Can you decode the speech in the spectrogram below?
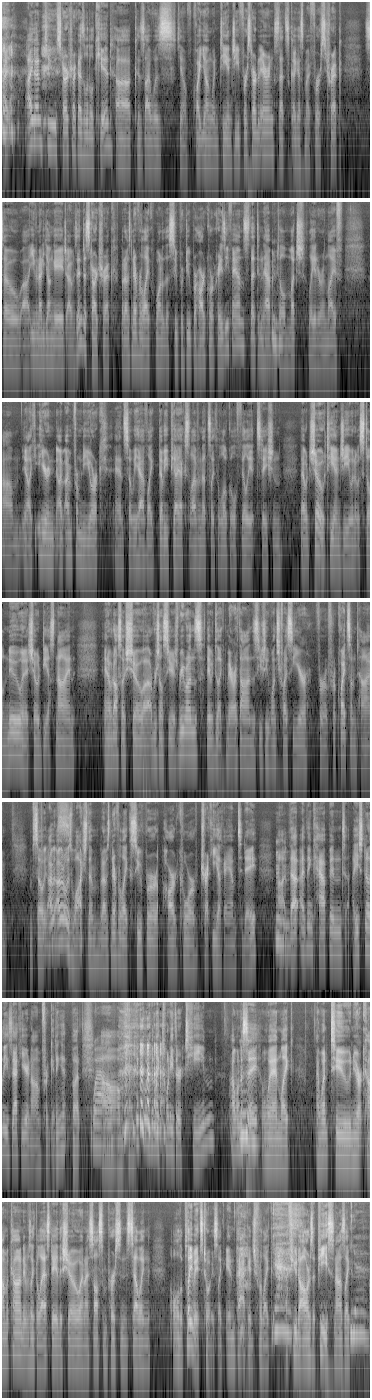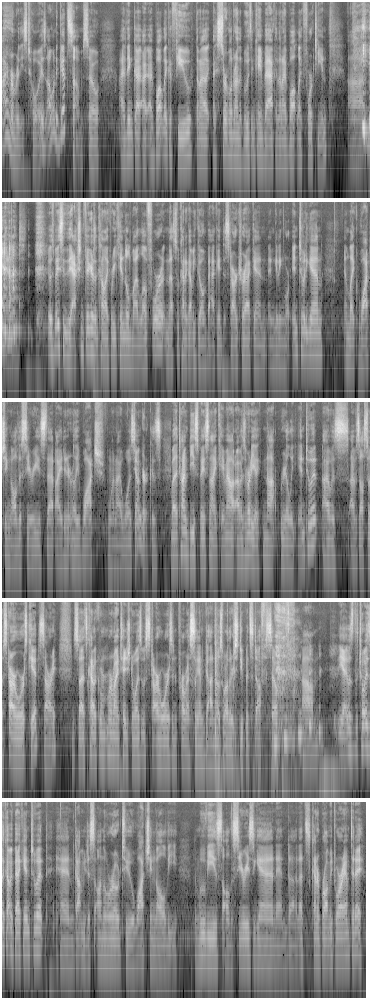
I, I got into Star Trek as a little kid because uh, I was, you know, quite young when TNG first started airing. So that's, I guess, my first Trek. So uh, even at a young age, I was into Star Trek, but I was never like one of the super duper hardcore crazy fans. That didn't happen mm-hmm. until much later in life. Um, you know, like here in, I'm from New York, and so we have like WPIX 11. That's like the local affiliate station that would show TNG when it was still new, and it showed DS9 and it would also show uh, original series reruns. They would do like marathons, usually once or twice a year for for quite some time. So I, I, would always watch them, but I was never like super hardcore Trekkie like I am today. Uh, mm-hmm. Uh, that I think happened. I used to know the exact year. Now I'm forgetting it, but wow. Um, I think it would have been like 2013. I want to mm-hmm. say when like I went to New York Comic Con. It was like the last day of the show, and I saw some person selling all the Playmates toys like in package for like yes. a few dollars a piece, and I was like, yes. I remember these toys. I want to get some. So I think I, I bought like a few. Then I, I circled around the booth and came back, and then I bought like fourteen. Uh, yeah. And it was basically the action figures that kind of like rekindled my love for it, and that's what kind of got me going back into Star Trek and, and getting more into it again and like watching all the series that I didn't really watch when I was younger. Because by the time Deep Space Nine came out, I was already like not really into it. I was I was also a Star Wars kid. Sorry, so that's kind of where my attention was. It was Star Wars and pro wrestling and God knows what other stupid stuff. So um, yeah, it was the toys that got me back into it and got me just on the road to watching all the the movies, all the series again, and uh, that's kind of brought me to where I am today.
